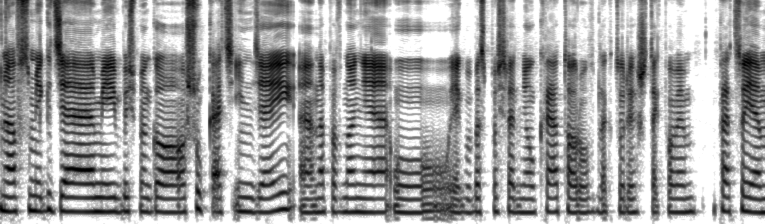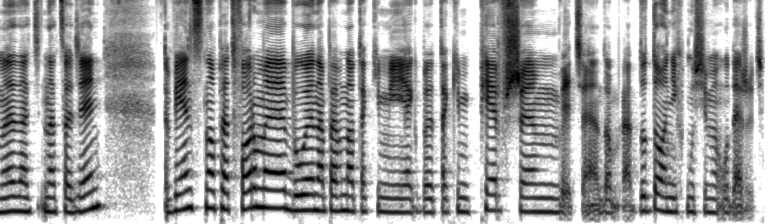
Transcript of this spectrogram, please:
No a w sumie gdzie mielibyśmy go szukać indziej? E, na pewno nie u jakby bezpośrednio u kreatorów, dla których, że tak powiem, pracujemy na, na co dzień. Więc no, platformy były na pewno takimi jakby takim pierwszym, wiecie, dobra, do, do nich musimy uderzyć.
